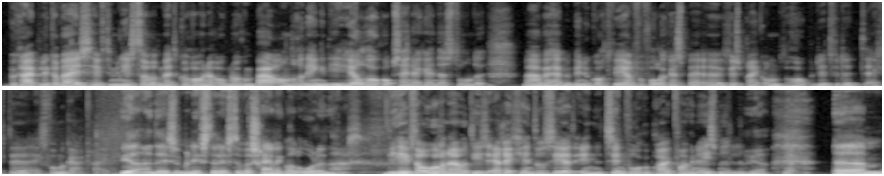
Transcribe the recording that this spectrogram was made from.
Begrijpelijkerwijs heeft de minister met corona ook nog een paar andere dingen die heel hoog op zijn agenda stonden. Maar we hebben binnenkort weer een vervolggesprek om te hopen dat we dit echt, eh, echt voor elkaar krijgen. Ja, en deze minister heeft er waarschijnlijk wel oren naar. Die heeft daar oren naar, want die is erg geïnteresseerd in het zinvol gebruik van geneesmiddelen. Ja. ja. Ehm,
